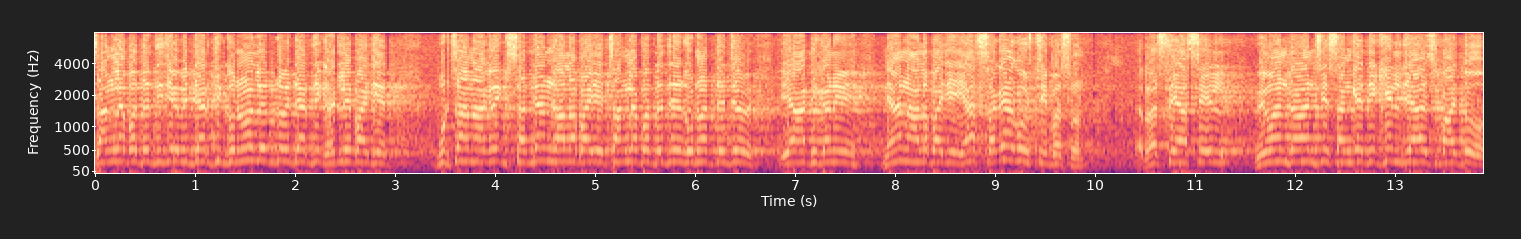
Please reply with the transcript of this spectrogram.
चांगल्या पद्धतीचे विद्यार्थी गुणवत्ता विद्यार्थी घडले पाहिजेत. पुढचा नागरिक सज्ञान झाला पाहिजे. चांगल्या पद्धतीचे गुणवत्तेचे या ठिकाणी ज्ञान आलं पाहिजे. या सगळ्या गोष्टीपासून. रस्ते असतील विमानतळांची संख्या देखील ज्यावेळेस पाहतो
